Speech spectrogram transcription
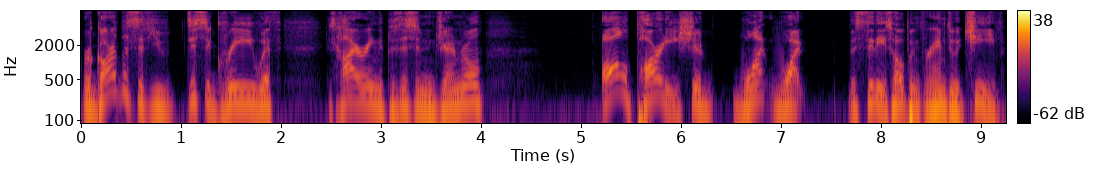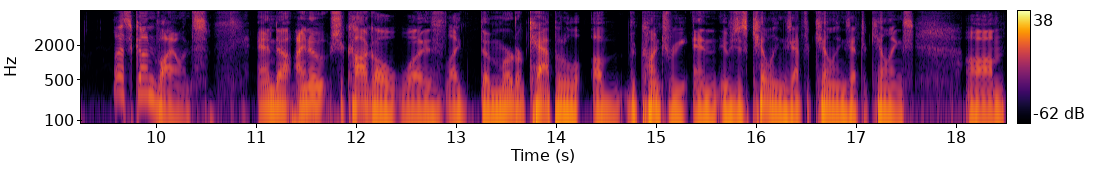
regardless if you disagree with his hiring, the position in general, all parties should want what the city is hoping for him to achieve less gun violence. And uh, I know Chicago was like the murder capital of the country, and it was just killings after killings after killings. Um,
